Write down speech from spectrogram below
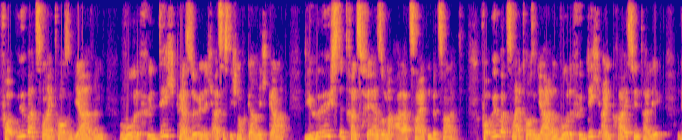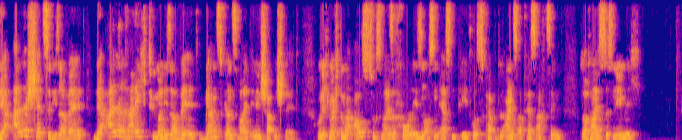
Vor über 2000 Jahren wurde für dich persönlich, als es dich noch gar nicht gab, die höchste Transfersumme aller Zeiten bezahlt. Vor über 2000 Jahren wurde für dich ein Preis hinterlegt, der alle Schätze dieser Welt, der alle Reichtümer dieser Welt ganz, ganz weit in den Schatten stellt. Und ich möchte mal auszugsweise vorlesen aus dem 1. Petrus Kapitel 1 ab Vers 18. Dort heißt es nämlich,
